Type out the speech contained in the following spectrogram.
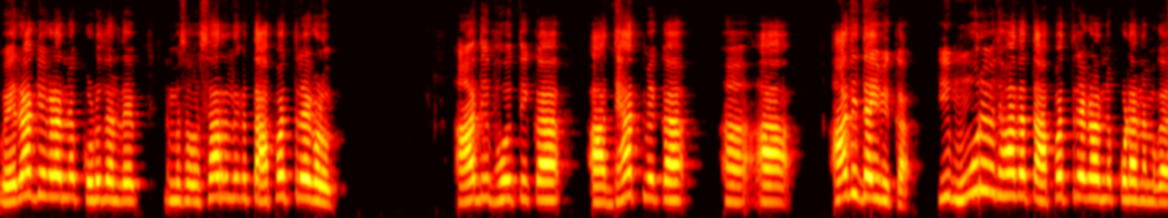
ವೈರಾಗ್ಯಗಳನ್ನು ಕೊಡುವುದಲ್ಲದೆ ನಮ್ಮ ಸಂಸಾರದಲ್ಲಿ ತಾಪತ್ರಯಗಳು ಆದಿ ಭೌತಿಕ ಆಧ್ಯಾತ್ಮಿಕ ಆ, ಆ, ಆದಿ ದೈವಿಕ ಈ ಮೂರು ವಿಧವಾದ ತಾಪತ್ರಯಗಳನ್ನು ಕೂಡ ನಮಗೆ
